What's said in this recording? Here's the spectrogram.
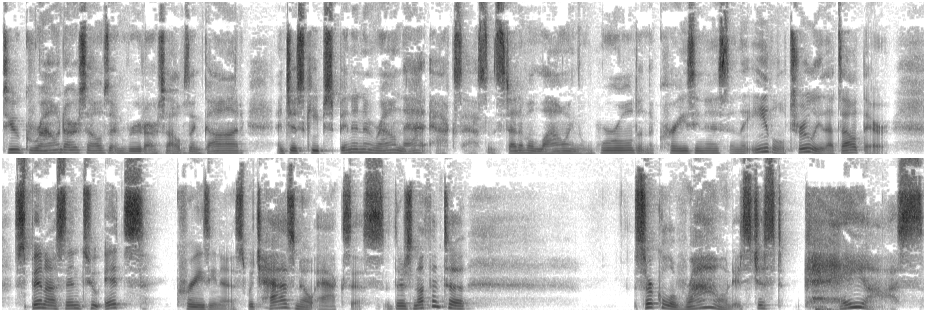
to ground ourselves and root ourselves in God and just keep spinning around that axis instead of allowing the world and the craziness and the evil truly that's out there spin us into its craziness, which has no axis. There's nothing to circle around, it's just chaos,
